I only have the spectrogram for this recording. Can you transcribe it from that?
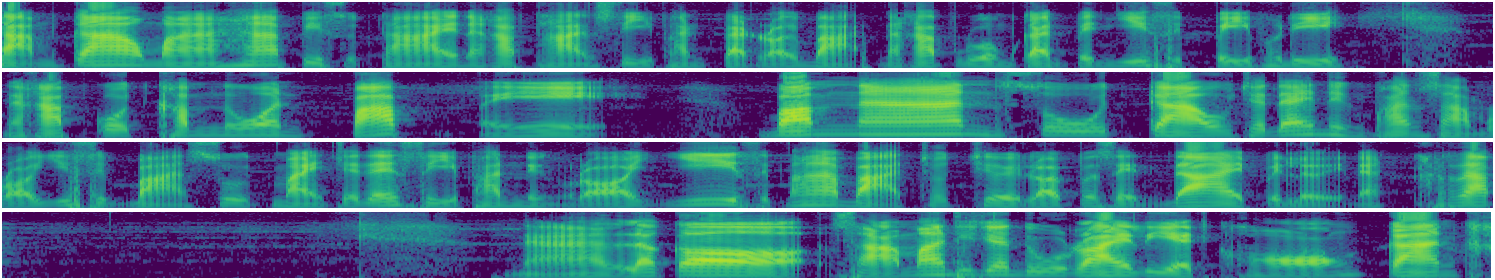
39 มา 5 ปีสุดท้ายนะครับฐาน 4,800 บาทนะครับรวมกันเป็น 20 ปีพอดีนะครับกดคำนวณปั๊บนี่บำนาญสูตรเก่าจะได้ 1,320 บาท สูตรใหม่จะได้ 4,125 บาท ชดเชย 100%ได้ไปเลยนะครับนะแล้วก็สามารถที่จะดูรายละเอียดของการค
